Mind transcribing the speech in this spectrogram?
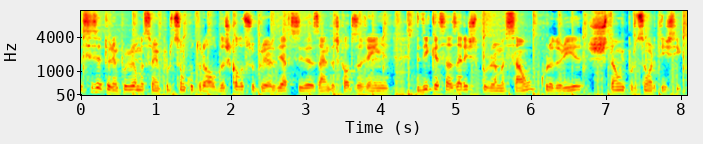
licenciatura em Programação e Produção Cultural da Escola Superior de Artes e Design das Caldas da Rainha dedica-se às áreas de programação, curadoria, gestão e produção artística.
